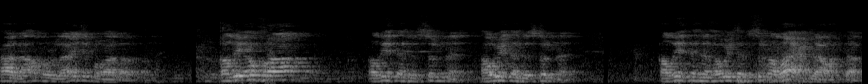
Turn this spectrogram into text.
هذا أمر لا يجب مغادرته. قضية أخرى قضية أهل السنة هوية أهل السنة. قضية أهل هوية أهل السنة ضائعة في العراق كانت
